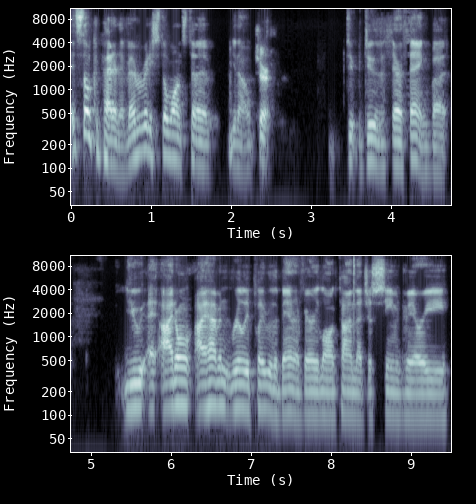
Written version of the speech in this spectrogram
It's still competitive. Everybody still wants to you know sure do, do their thing, but you I don't I haven't really played with a band in a very long time that just seemed very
